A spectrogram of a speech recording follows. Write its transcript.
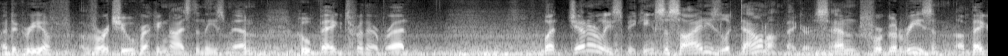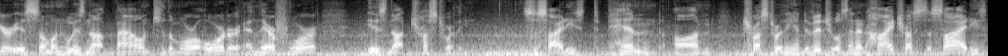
a degree of virtue recognized in these men who begged for their bread. But generally speaking, societies look down on beggars, and for good reason. A beggar is someone who is not bound to the moral order and therefore is not trustworthy. Societies depend on trustworthy individuals, and in high trust societies,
